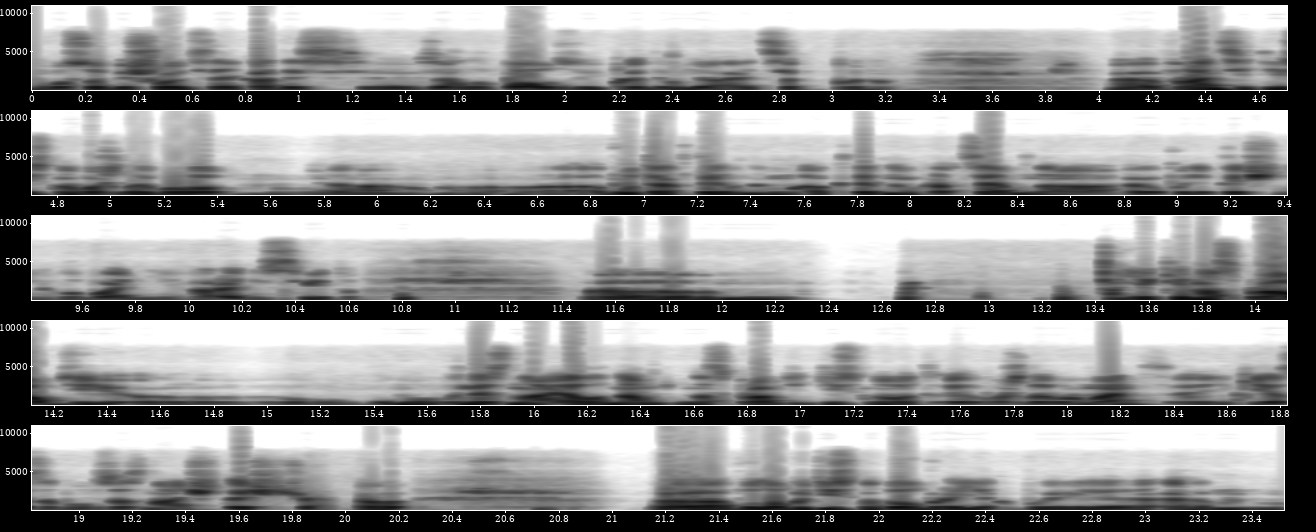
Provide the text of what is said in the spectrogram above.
в особі Шольца, яка десь е, взяла паузу і придивляється. Франції дійсно важливо бути активним активним гравцем на геополітичній глобальній арені світу. Ем, Які насправді умови не знаю, але нам насправді дійсно важливий момент, який я забув зазначити, що було б дійсно добре, якби ем,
